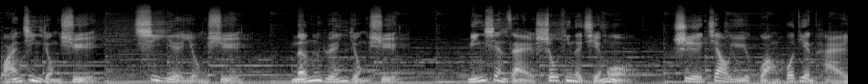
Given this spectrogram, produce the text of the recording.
环境永续、企业永续、能源永续。您现在收听的节目是教育广播电台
